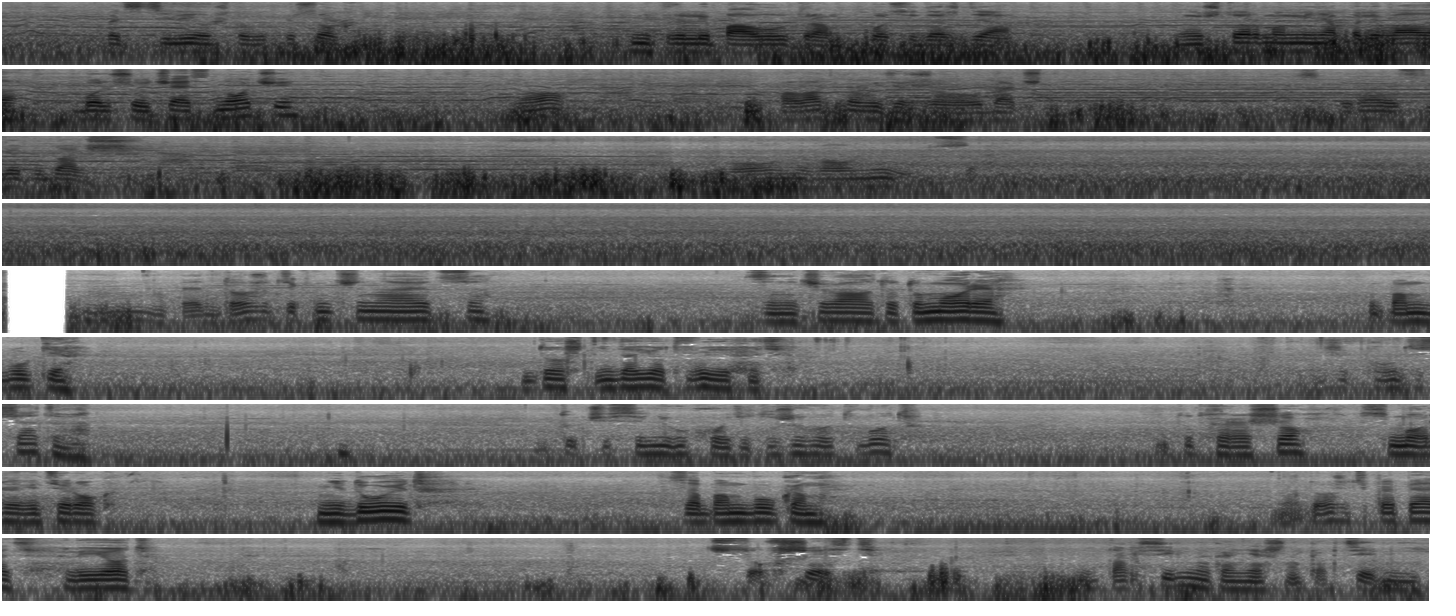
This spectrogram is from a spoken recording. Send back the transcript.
Подстелил, чтобы песок не прилипал утром после дождя. Ну и штормом меня поливало большую часть ночи. Но палатка выдержала удачно. Собираюсь, еду дальше. Дождик начинается. Заночевала тут у моря. В бамбуке. Дождь не дает выехать. Уже полдесятого. Тут часы не уходят. Уже вот-вот. Тут хорошо. С моря ветерок не дует за бамбуком. Но дождик опять льет. Часов шесть. Не так сильно, конечно, как те дни.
